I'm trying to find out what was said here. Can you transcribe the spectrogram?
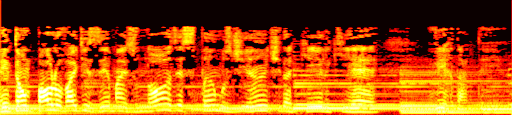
Então Paulo vai dizer: Mas nós estamos diante daquele que é verdadeiro.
